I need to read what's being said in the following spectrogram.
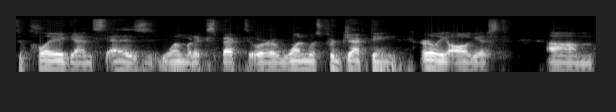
to play against as one would expect or one was projecting early August. Um,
